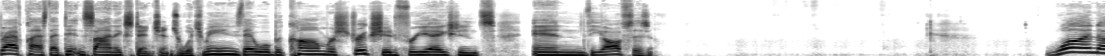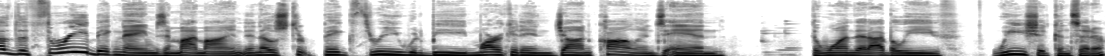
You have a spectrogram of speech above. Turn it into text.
draft class that didn't sign extensions, which means they will become restricted free agents in the offseason. one of the three big names in my mind, and those th- big three would be Markkanen John Collins and the one that I believe we should consider.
